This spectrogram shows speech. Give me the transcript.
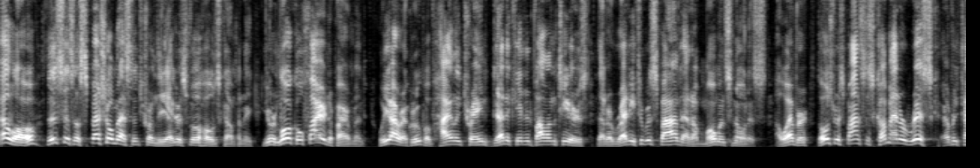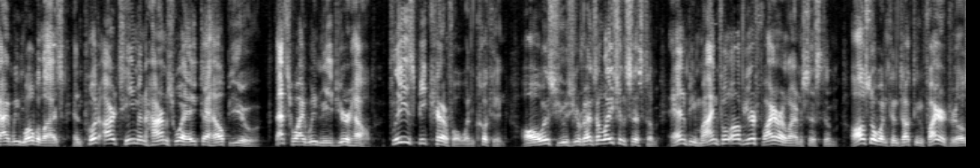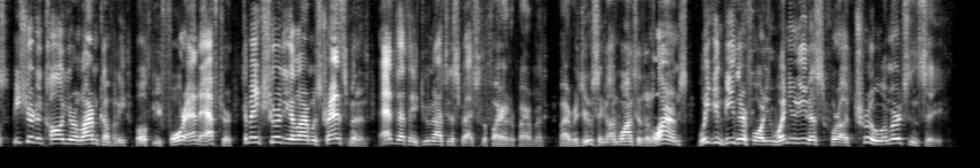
Hello, this is a special message from the Eggertsville Hose Company, your local fire department. We are a group of highly trained, dedicated volunteers that are ready to respond at a moment's notice. However, those responses come at a risk every time we mobilize and put our team in harm's way to help you. That's why we need your help. Please be careful when cooking. Always use your ventilation system and be mindful of your fire alarm system. Also, when conducting fire drills, be sure to call your alarm company both before and after to make sure the alarm was transmitted and that they do not dispatch the fire department. By reducing unwanted alarms, we can be there for you when you need us for a true emergency.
